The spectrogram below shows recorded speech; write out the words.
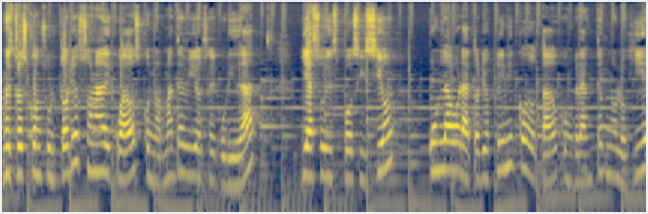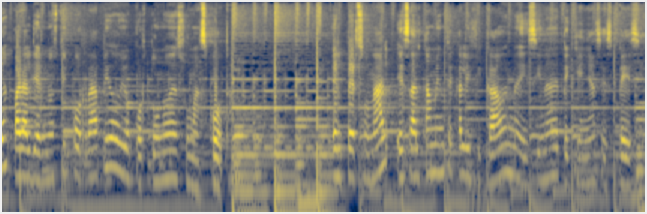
Nuestros consultorios son adecuados con normas de bioseguridad y a su disposición un laboratorio clínico dotado con gran tecnología para el diagnóstico rápido y oportuno de su mascota. El personal es altamente calificado en medicina de pequeñas especies.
